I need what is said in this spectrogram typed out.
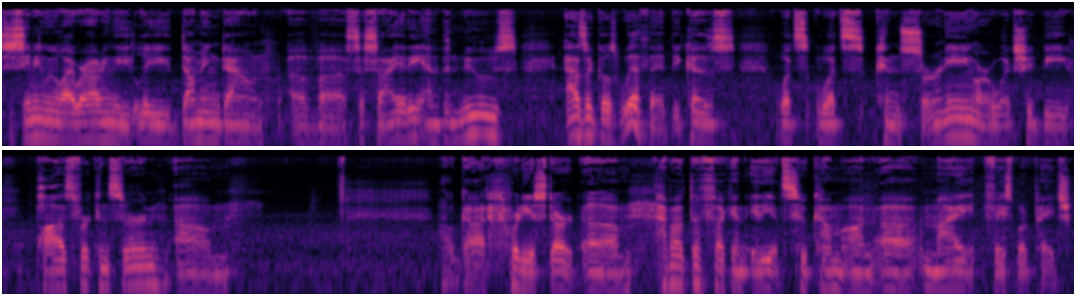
seemingly why we're having the, the dumbing down of uh, society and the news as it goes with it because what's what's concerning or what should be pause for concern um, oh god where do you start? Um, how about the fucking idiots who come on uh, my facebook page?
